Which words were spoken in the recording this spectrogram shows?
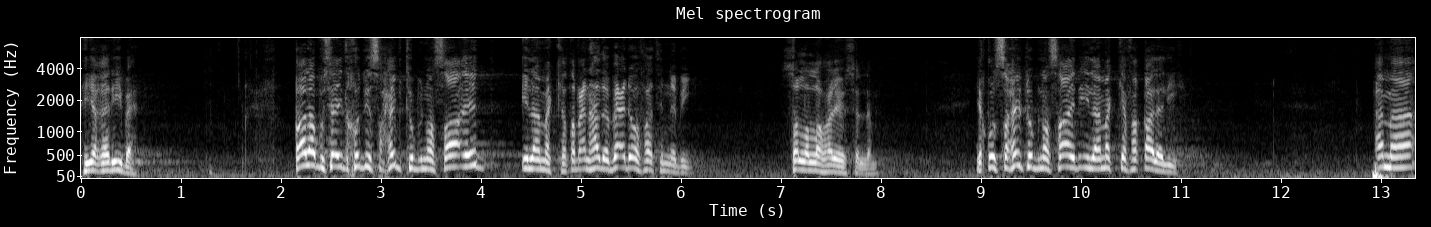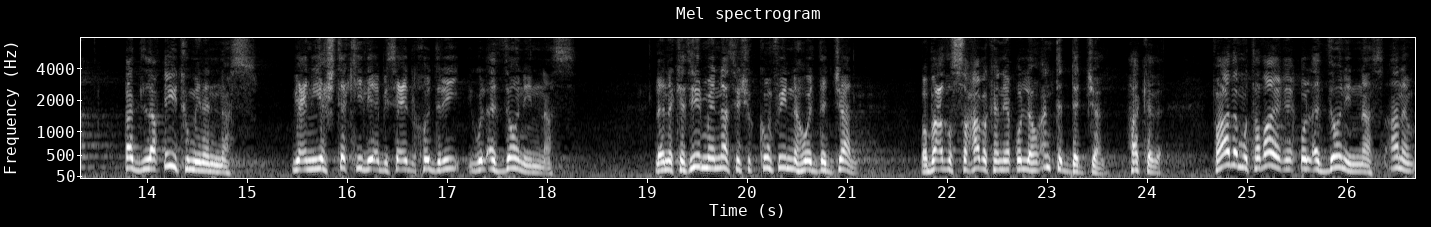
هي غريبة. قال أبو سعيد الخدري صحبت ابن صائد إلى مكة. طبعا هذا بعد وفاة النبي صلى الله عليه وسلم. يقول صحيت ابن صائد إلى مكة فقال لي أما قد لقيت من الناس يعني يشتكي لأبي سعيد الخدري يقول أذوني الناس لأن كثير من الناس يشكون فيه أنه هو الدجال وبعض الصحابة كان يقول له أنت الدجال هكذا. فهذا متضايق يقول أذوني الناس أنا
